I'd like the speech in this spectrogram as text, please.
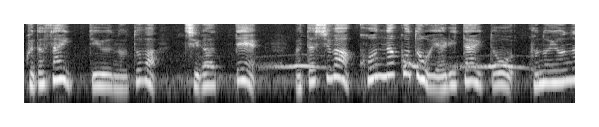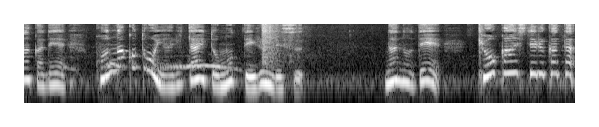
くださいっていうのとは違って私はこんなことをやりたいとこの世の中でこんなことをやりたいと思っているんです。なので共感してる方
